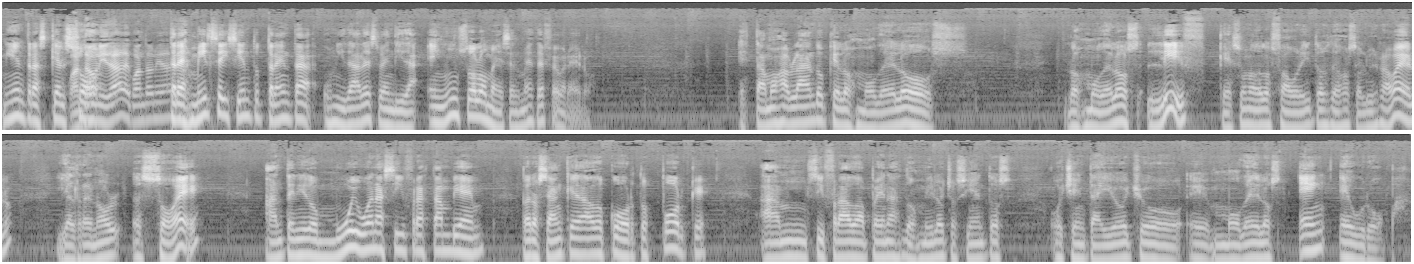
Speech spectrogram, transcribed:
mientras que el ¿Cuántas Sol, unidades? ¿Cuántas unidades? 3.630 unidades vendidas en un solo mes, el mes de febrero. Estamos hablando que los modelos los modelos Leaf, que es uno de los favoritos de José Luis Ravelo, y el Renault Zoe han tenido muy buenas cifras también, pero se han quedado cortos porque han cifrado apenas 2.888 eh, modelos en Europa.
